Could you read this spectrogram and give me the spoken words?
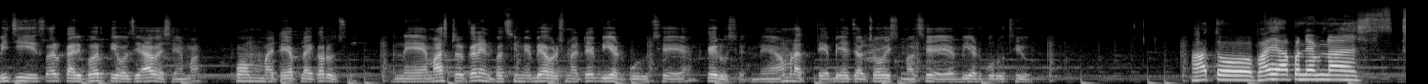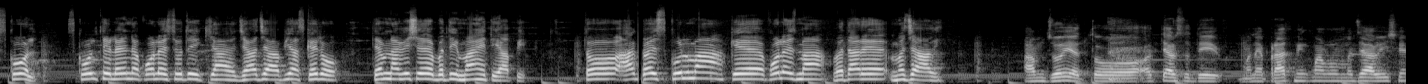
બીજી સરકારી ભરતીઓ જે આવે છે એમાં ફોર્મ માટે એપ્લાય કરું છું. અને માસ્ટર કરીને પછી મેં બે વર્ષ માટે બીએડ પૂરું છે એ કર્યું છે. અને હમણાં જ તે બે હજાર ચોવીસમાં છે એ બીએડ પૂરું થયું. હા તો ભાઈ આપણને એમના સ્કૂલ સ્કૂલથી લઈને કોલેજ સુધી ક્યાં જ્યાં જ્યાં અભ્યાસ કર્યો તેમના વિશે બધી માહિતી આપી. તો આ ગઈ સ્કૂલમાં કે કોલેજમાં વધારે મજા આવી? આમ જોઈએ તો અત્યાર સુધી મને પ્રાથમિકમાં પણ મજા આવી છે.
